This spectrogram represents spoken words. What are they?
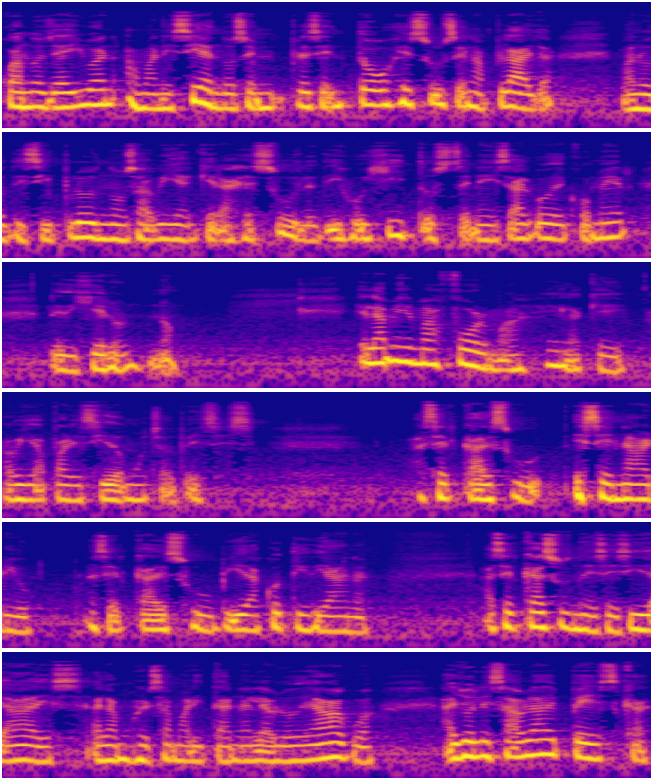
Cuando ya iban amaneciendo, se presentó Jesús en la playa, mas los discípulos no sabían que era Jesús. Les dijo, hijitos, ¿tenéis algo de comer? Le dijeron, no. Es la misma forma en la que había aparecido muchas veces, acerca de su escenario, acerca de su vida cotidiana acerca de sus necesidades. A la mujer samaritana le habló de agua, a ellos les habla de pesca.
